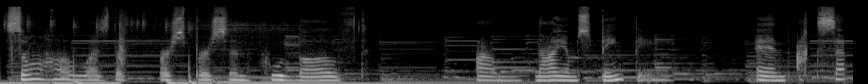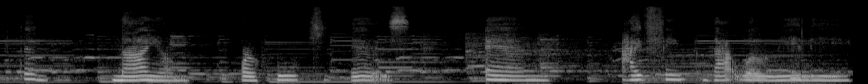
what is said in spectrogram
Songho was the first person who loved um, Nayeon's painting and accepted Nayeon for who he is. And I think that will really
